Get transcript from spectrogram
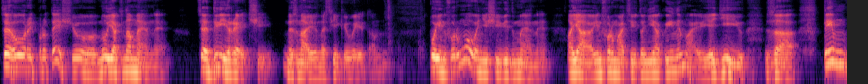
Це говорить про те, що, ну, як на мене, це дві речі. Не знаю, наскільки ви там поінформованіші від мене, а я інформації то ніякої не маю. Я дію за тим,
